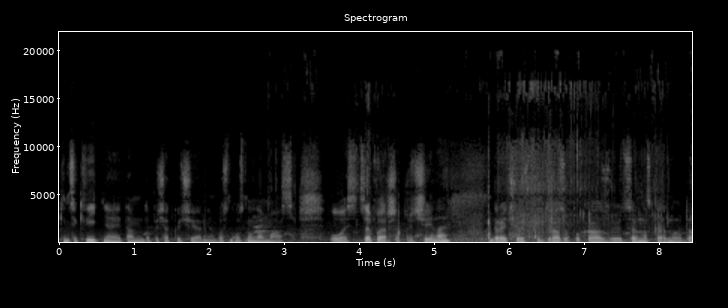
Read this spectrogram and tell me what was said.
кінці квітня і там до початку червня, ос- основна маса. Ось це перша причина. До речі, ось тут зразу показую. Це в нас карнута.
